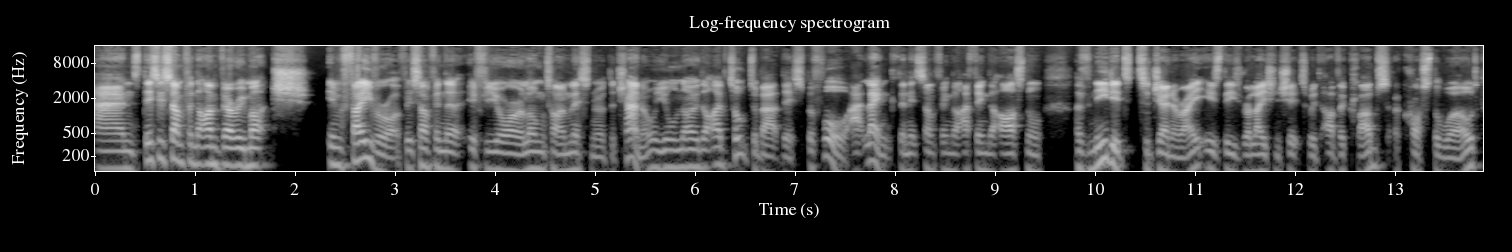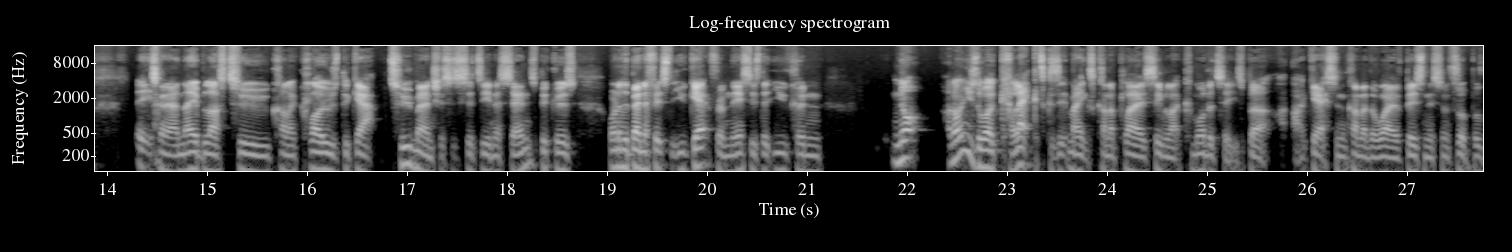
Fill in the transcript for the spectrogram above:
And this is something that I'm very much in favor of. It's something that, if you're a long time listener of the channel, you'll know that I've talked about this before at length. And it's something that I think that Arsenal have needed to generate is these relationships with other clubs across the world. It's going to enable us to kind of close the gap to Manchester City in a sense, because one of the benefits that you get from this is that you can not I don't use the word collect because it makes kind of players seem like commodities, but I guess in kind of the way of business and football,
